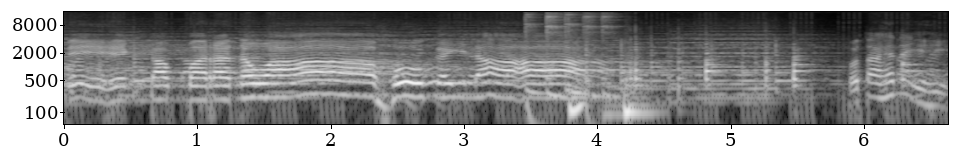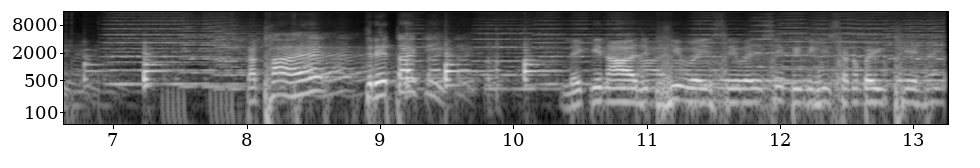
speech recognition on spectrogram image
ने कमरनवा हो गईला। होता है ना यही? कथा है त्रेता की, लेकिन आज भी वैसे वैसे विभीषण बैठे हैं।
